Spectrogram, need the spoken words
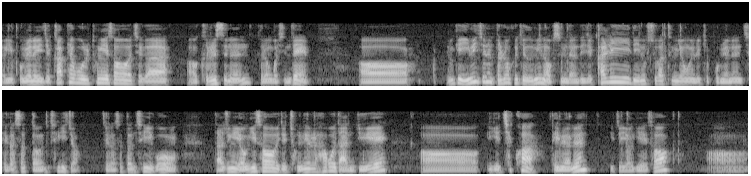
여기 보면은 이제 카페북을 통해서 제가 어, 글을 쓰는 그런 것인데 어, 이렇게 이미지는 별로 그렇게 의미는 없습니다. 근데 이제 칼리 리눅스 같은 경우 이렇게 보면은 제가 썼던 책이죠. 제가 썼던 책이고 나중에 여기서 이제 정리를 하고 난 뒤에 어, 이게 책화 되면은 이제 여기에서 어,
